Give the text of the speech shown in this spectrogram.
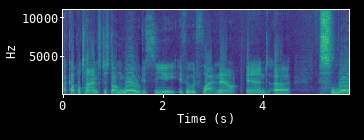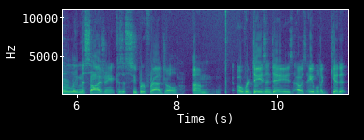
a couple times just on low to see if it would flatten out and uh, slowly massaging it because it's super fragile. Um, over days and days, I was able to get it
